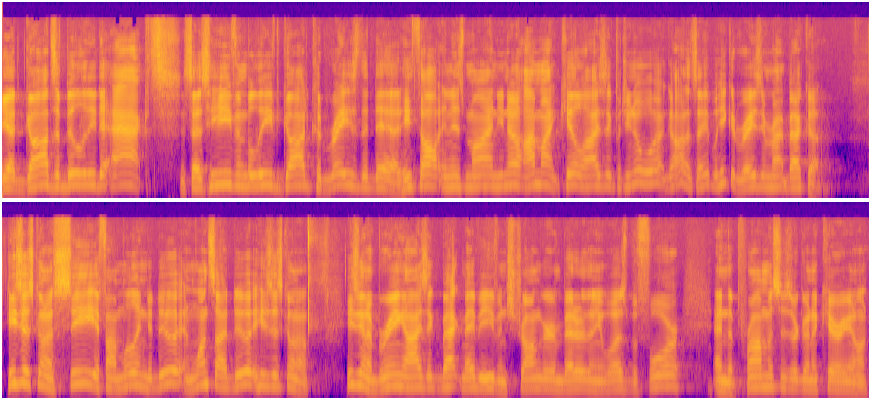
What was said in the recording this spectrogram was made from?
He had God's ability to act. It says he even believed God could raise the dead. He thought in his mind, you know, I might kill Isaac, but you know what? God is able. He could raise him right back up. He's just going to see if I'm willing to do it. And once I do it, he's just going to he's going to bring Isaac back maybe even stronger and better than he was before, and the promises are going to carry on.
